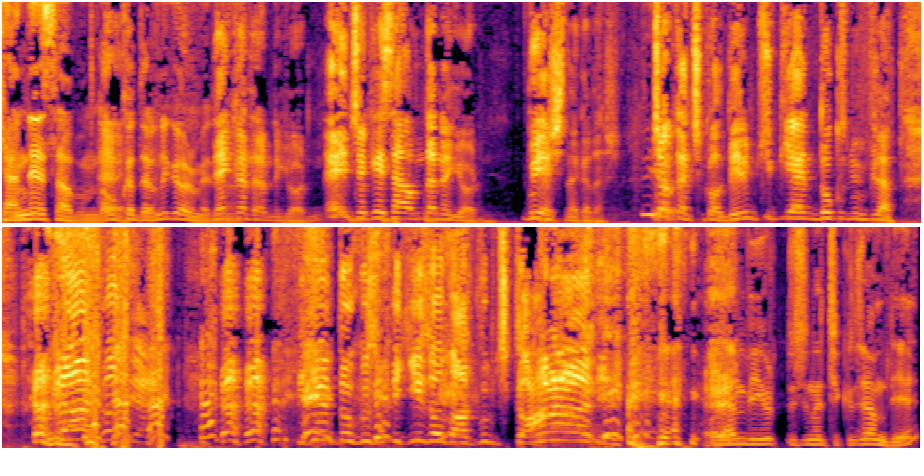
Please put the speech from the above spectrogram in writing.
Kendi hesabımda Evet. o kadarını görmedim. Ne kadarını gördün? En çok hesabında ne gördün? Bu yaşına kadar. Çok açık ol. Benim çünkü yani 9 bin falan. Rahat ol yani. bir kere 9200 oldu aklım çıktı. Ana diye. Ben bir yurt dışına çıkacağım diye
